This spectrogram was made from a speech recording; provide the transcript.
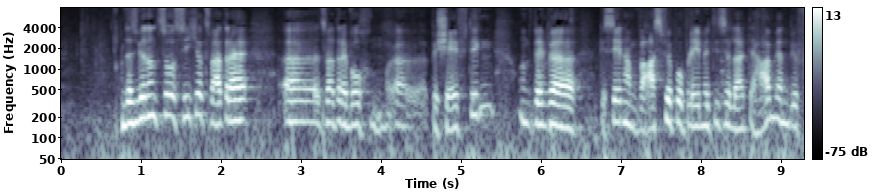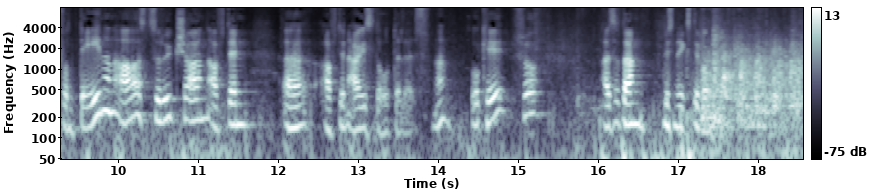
Und das wird uns so sicher zwei, drei äh, zwei, drei Wochen äh, beschäftigen. Und wenn wir gesehen haben, was für Probleme diese Leute haben, werden wir von denen aus zurückschauen auf den, äh, auf den Aristoteles. Ne? Okay, so. Also dann bis nächste Woche.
